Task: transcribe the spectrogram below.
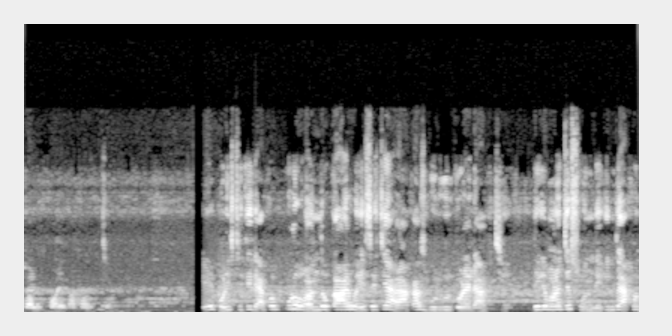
চলো পরে কথা হচ্ছে। এর পরিস্থিতি দেখো, পুরো অন্ধকার হয়ে এসেছে আর আকাশ গুড়গুড় করে ডাকছে। দেখে মনে হচ্ছে সন্ধে, কিন্তু এখন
